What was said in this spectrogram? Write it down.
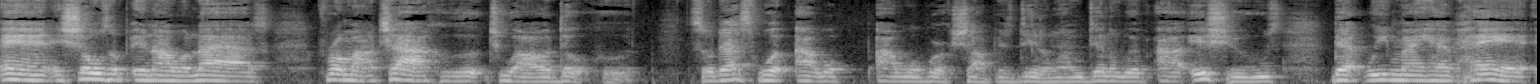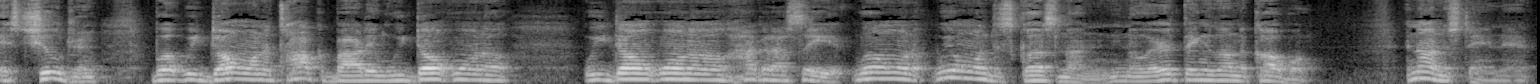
and it shows up in our lives from our childhood to our adulthood. So that's what our our workshop is dealing with. I'm dealing with our issues that we may have had as children, but we don't want to talk about it. we don't want to. We don't want to. How could I say it? We don't want to. We don't want to discuss nothing. You know, everything is on the undercover, and I understand that.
